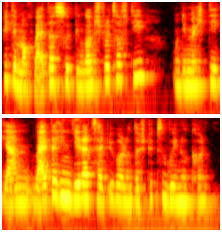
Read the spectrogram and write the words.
bitte mach weiter so, ich bin ganz stolz auf dich und ich möchte dich gern weiterhin jederzeit überall unterstützen, wo ich nur kann.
